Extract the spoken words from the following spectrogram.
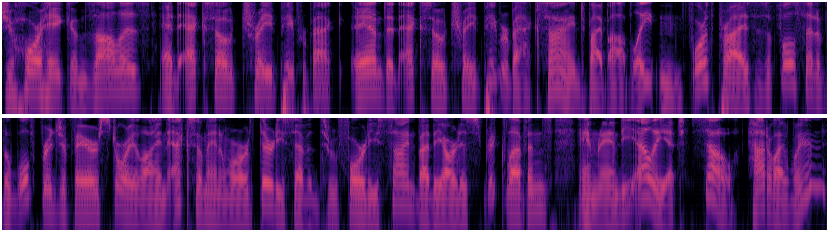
Jorge Gonzalez and X-O trade paperback and an X-O trade paperback signed by Bob Layton. Fourth prize is a full set of the Wolfbridge Affair storyline Manowar 37 through 40 signed by the artists Rick Levins and Randy Elliott. So, how do I win?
